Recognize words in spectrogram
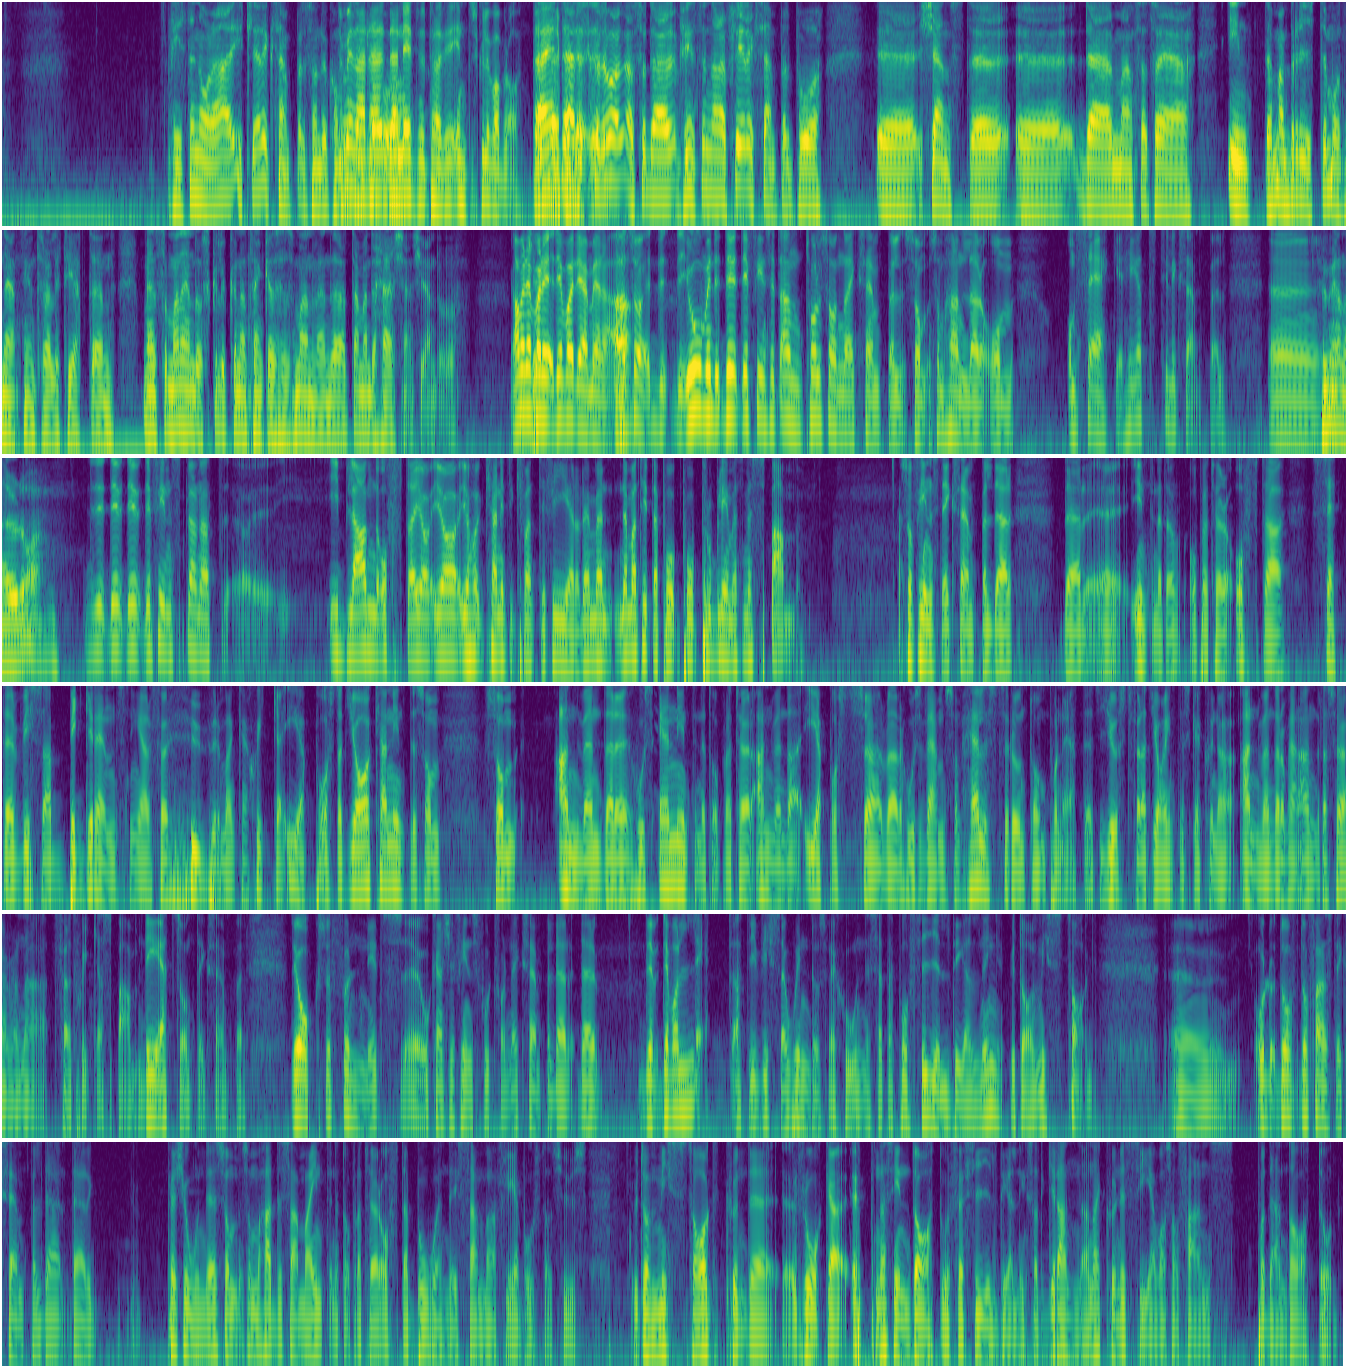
Finns det några ytterligare exempel som du kommer du menar att tänka där, på? där nätneutralitet inte skulle vara bra? Där, Nej, där, där det skulle vara, alltså där finns det några fler exempel på eh, tjänster eh, där man så att säga inte man bryter mot nätneutraliteten men som man ändå skulle kunna tänka sig som användare att men det här känns ju ändå Ja men det var det, det, var det jag menade. Ja. Alltså, det, jo men det, det, finns ett antal sådana exempel som, som handlar om, om säkerhet till exempel. Uh, Hur menar du då? Det, det, finns bland annat ibland, ofta, jag, jag, jag, kan inte kvantifiera det, men när man tittar på, på problemet med spam så finns det exempel där, där eh, internetoperatörer ofta sätter vissa begränsningar för hur man kan skicka e-post. Att jag kan inte som, som användare hos en internetoperatör använda e-postservrar hos vem som helst runt om på nätet just för att jag inte ska kunna använda de här andra servrarna för att skicka spam. Det är ett sådant exempel. Det har också funnits eh, och kanske finns fortfarande exempel där, där det, det, var lätt att i vissa Windows-versioner sätta på fildelning utav misstag. Eh, och då, då, fanns det exempel där, där personer som, som hade samma internetoperatör, ofta boende i samma flerbostadshus, utav misstag kunde råka öppna sin dator för fildelning så att grannarna kunde se vad som fanns på den datorn.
